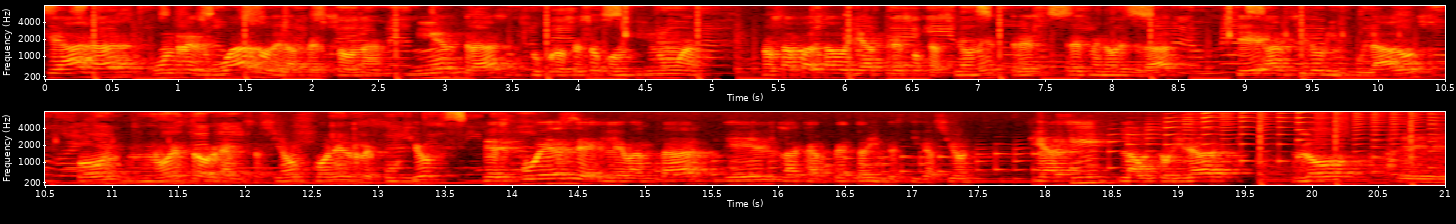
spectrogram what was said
que hagas un resguardo de la persona mientras su proceso continúa. Nos ha pasado ya tres ocasiones, tres, tres menores de edad, que han sido vinculados con nuestra organización, con el refugio, después de levantar la carpeta de investigación. Si así la autoridad lo, eh,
